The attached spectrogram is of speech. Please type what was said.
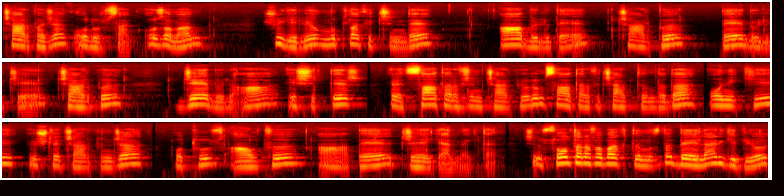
çarpacak olursak o zaman şu geliyor mutlak içinde A bölü B çarpı B bölü C çarpı C bölü A eşittir. Evet sağ tarafı şimdi çarpıyorum. Sağ tarafı çarptığımda da 12 3 ile çarpınca 36 A, B, C gelmekte. Şimdi sol tarafa baktığımızda B'ler gidiyor,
